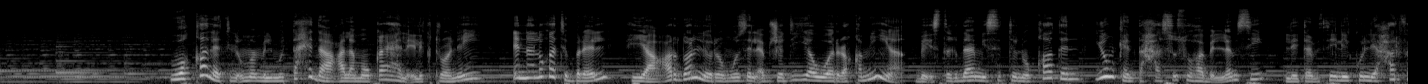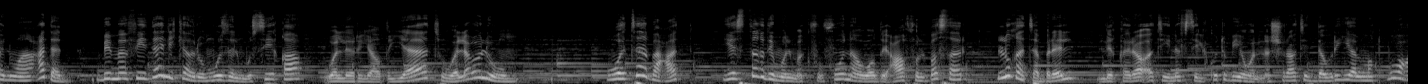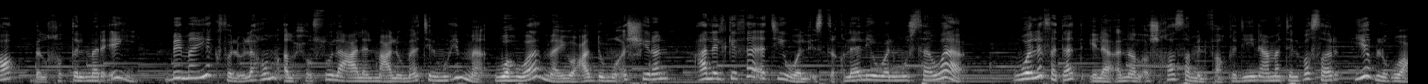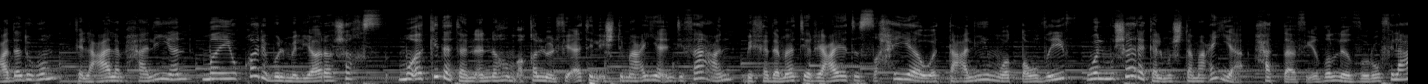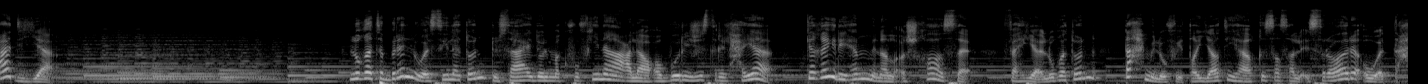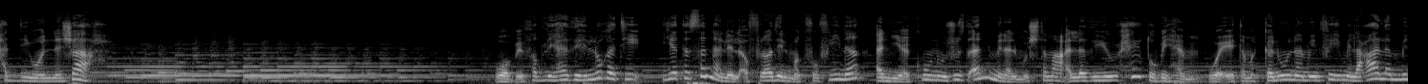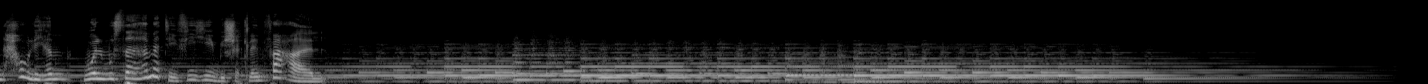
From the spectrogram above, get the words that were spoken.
وقالت الأمم المتحدة على موقعها الإلكتروني إن لغة بريل هي عرض للرموز الأبجدية والرقمية باستخدام ست نقاط يمكن تحسسها باللمس لتمثيل كل حرف وعدد بما في ذلك رموز الموسيقى والرياضيات والعلوم. وتابعت يستخدم المكفوفون وضعاف البصر لغة بريل لقراءة نفس الكتب والنشرات الدورية المطبوعة بالخط المرئي. بما يكفل لهم الحصول على المعلومات المهمة وهو ما يعد مؤشراً على الكفاءة والاستقلال والمساواة ولفتت إلى أن الأشخاص من فاقدي نعمة البصر يبلغ عددهم في العالم حالياً ما يقارب المليار شخص، مؤكدة أنهم أقل الفئات الاجتماعية انتفاعاً بخدمات الرعاية الصحية والتعليم والتوظيف والمشاركة المجتمعية حتى في ظل الظروف العادية. لغة بريل وسيلة تساعد المكفوفين على عبور جسر الحياة كغيرهم من الأشخاص فهي لغة تحمل في طياتها قصص الإصرار والتحدي والنجاح. وبفضل هذه اللغة يتسنى للأفراد المكفوفين أن يكونوا جزءاً من المجتمع الذي يحيط بهم ويتمكنون من فهم العالم من حولهم والمساهمة فيه بشكل فعال.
